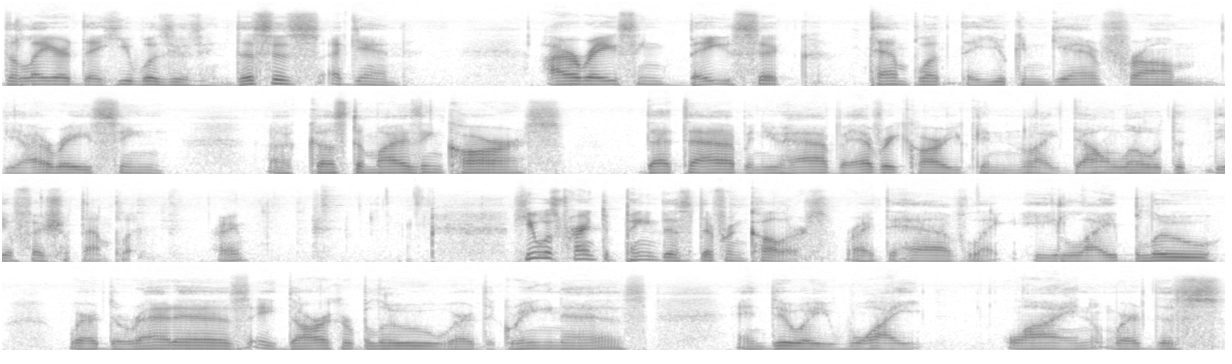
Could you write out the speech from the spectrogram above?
the layer that he was using. This is again iRacing basic template that you can get from the iRacing uh, customizing cars that tab and you have every car you can like download the, the official template right he was trying to paint this different colors right they have like a light blue where the red is, a darker blue where the green is, and do a white line where this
